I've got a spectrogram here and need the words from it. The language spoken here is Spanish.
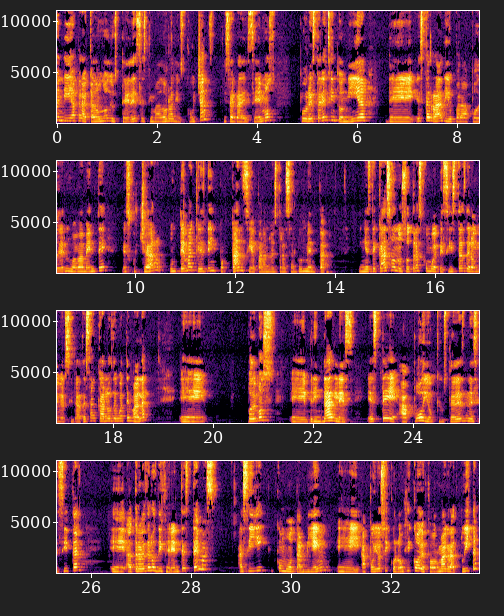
Buen día para cada uno de ustedes, estimados radioescuchas. Les agradecemos por estar en sintonía de esta radio para poder nuevamente escuchar un tema que es de importancia para nuestra salud mental. En este caso, nosotras como epecistas de la Universidad de San Carlos de Guatemala, eh, podemos eh, brindarles este apoyo que ustedes necesitan eh, a través de los diferentes temas, así como también apoyo psicológico de forma gratuita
